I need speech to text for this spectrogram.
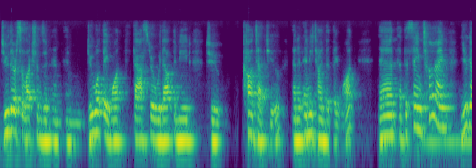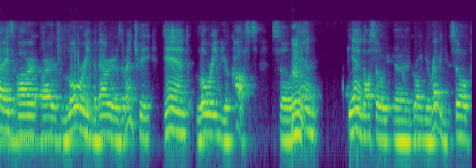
do their selections and, and, and do what they want faster without the need to contact you and at any time that they want. And at the same time you guys are are lowering the barriers of entry and lowering your costs. So mm. and and also uh, growing your revenue. So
